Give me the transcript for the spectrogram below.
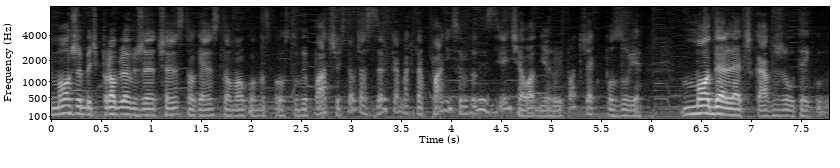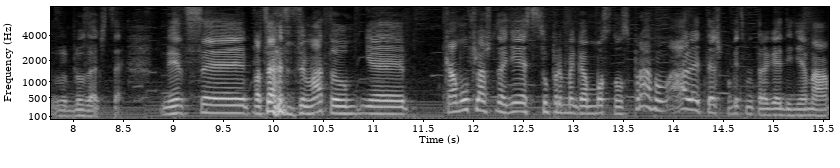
może być problem, że często, gęsto mogą nas po prostu wypatrzyć. Cały czas zerkam, jak ta pani sobie tutaj zdjęcia ładnie robi. Patrzcie, jak pozuje modeleczka w żółtej bluzeczce. Więc e, wracając do tematu, e, kamuflaż tutaj nie jest super mega mocną sprawą, ale też powiedzmy tragedii nie ma.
